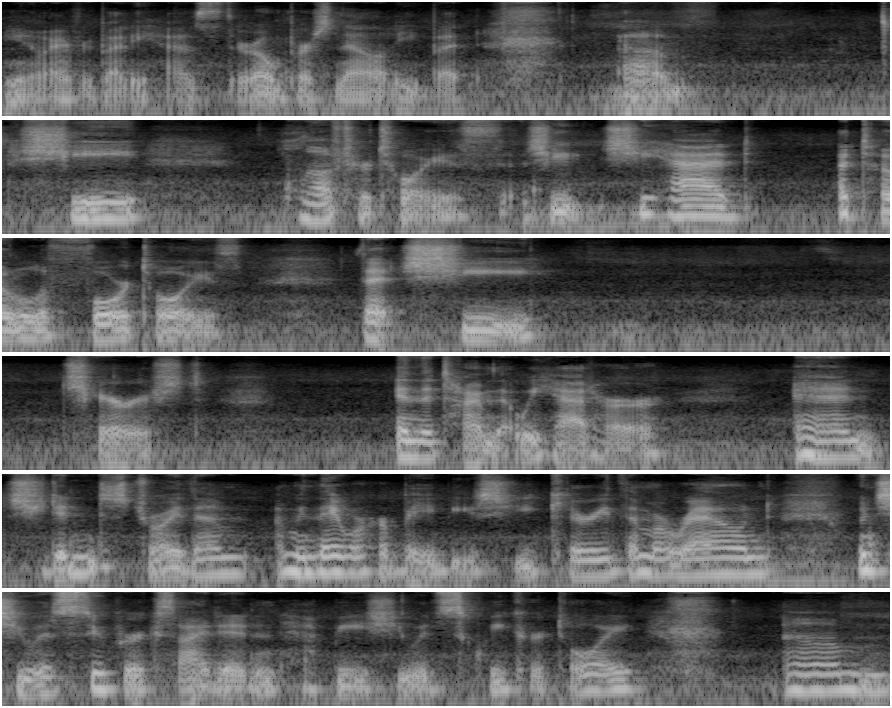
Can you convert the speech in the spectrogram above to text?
You know, everybody has their own personality, but um, she loved her toys. She she had a total of four toys that she cherished in the time that we had her and she didn't destroy them. I mean, they were her babies. She carried them around when she was super excited and happy. She would squeak her toy. Um,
